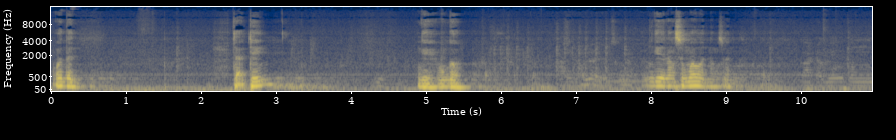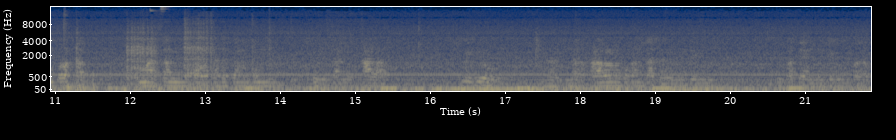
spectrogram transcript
Wonten. Cak Ding. Nggih, monggo. Nggih, langsung mawon langsung. kadang itu teng produk kemasan atau saged kang pun tulisan halal niki yo nah benar halal itu kan kadang penting sifatnya yang penting kayak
